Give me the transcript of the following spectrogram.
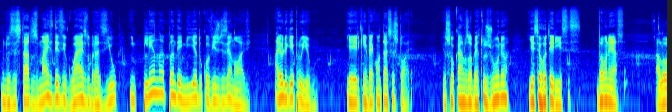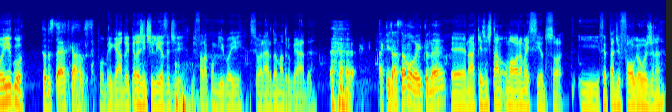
um dos estados mais desiguais do Brasil, em plena pandemia do Covid-19. Aí eu liguei para o Igor. E é ele quem vai contar essa história. Eu sou Carlos Alberto Júnior e esse é o Roteirices. Vamos nessa. Alô, Igor. Tudo certo, Carlos. Pô, obrigado aí pela gentileza de, de falar comigo aí, esse horário da madrugada. aqui já são oito, né? É, não, aqui a gente tá uma hora mais cedo só. E você tá de folga hoje, né?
